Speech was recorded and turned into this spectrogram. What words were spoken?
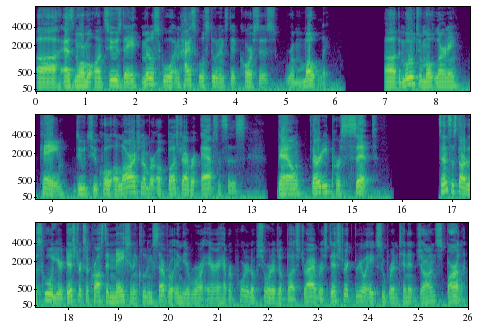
uh, as normal on Tuesday. Middle school and high school students did courses remotely. Uh, the move to remote learning came due to, quote, a large number of bus driver absences, down 30% since the start of the school year, districts across the nation, including several in the Aurora area, have reported a shortage of bus drivers. District 308 Superintendent John Sparlin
